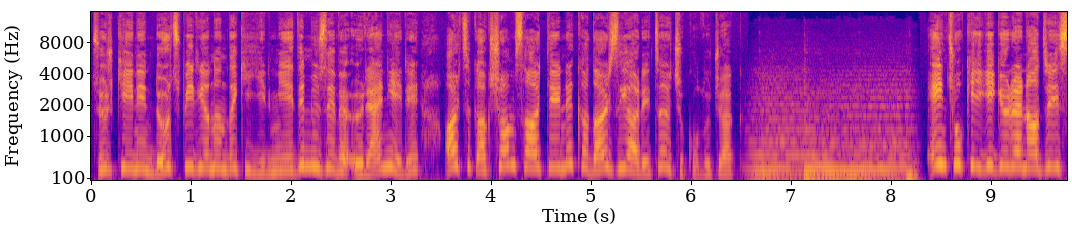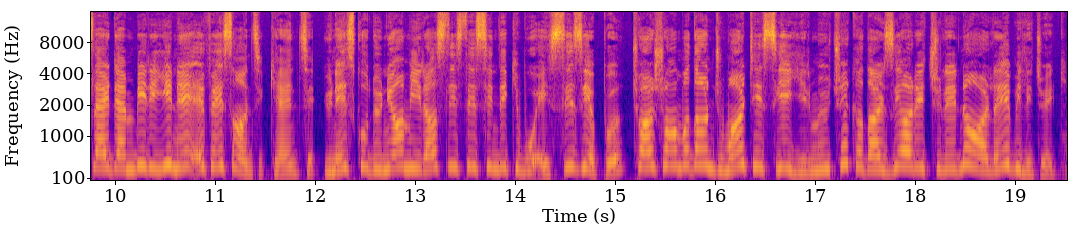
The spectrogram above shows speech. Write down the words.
Türkiye'nin dört bir yanındaki 27 müze ve öğren yeri artık akşam saatlerine kadar ziyarete açık olacak. En çok ilgi gören adreslerden biri yine Efes Antik Kenti. UNESCO Dünya Miras Listesi'ndeki bu eşsiz yapı, çarşambadan cumartesiye 23'e kadar ziyaretçilerini ağırlayabilecek.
